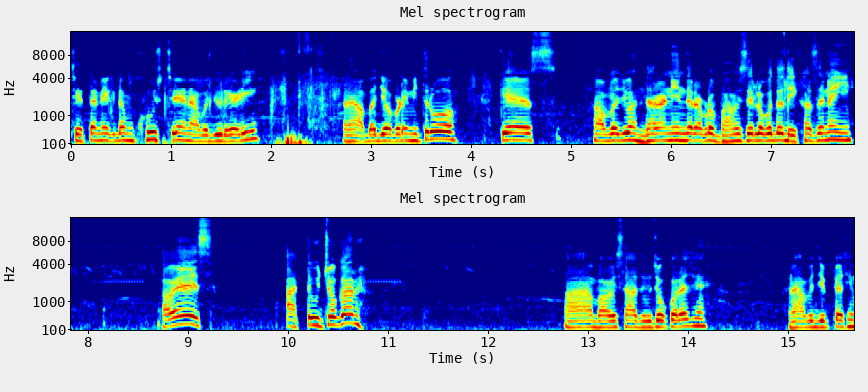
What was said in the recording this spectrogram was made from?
ચેતન એકદમ ખુશ છે અને આ બાજુ રેડી અને આ બાજુ આપણે મિત્રો કે આ બાજુ અંધારાની અંદર આપણો ભાવેશ એટલો બધો દેખાશે નહીં. ભાવેશ આ તો ઊંચો કર. હા ભાવેશ આજ ઊંચો કરે છે. અને આ બાજુ પછી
